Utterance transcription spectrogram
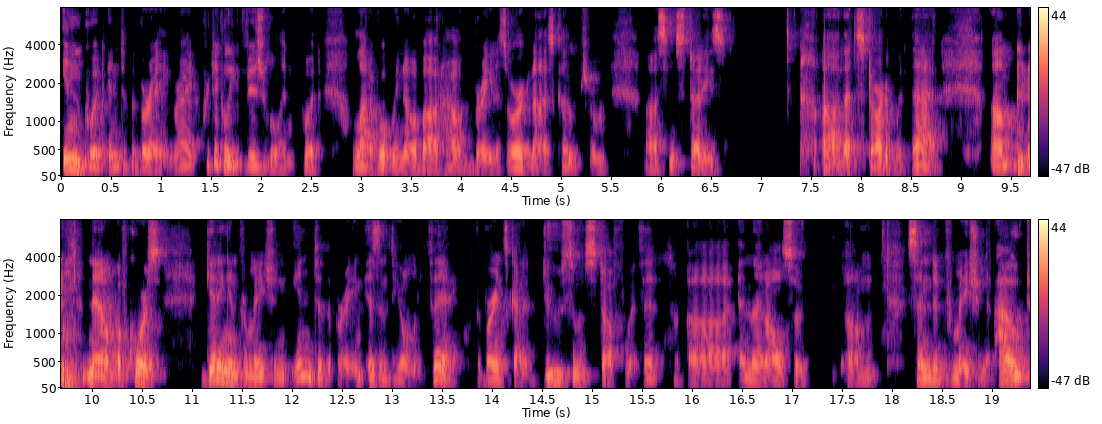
input into the brain, right? Particularly visual input. A lot of what we know about how the brain is organized comes from uh, some studies uh, that started with that. Um, now, of course, getting information into the brain isn't the only thing. The brain's got to do some stuff with it uh, and then also um, send information out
